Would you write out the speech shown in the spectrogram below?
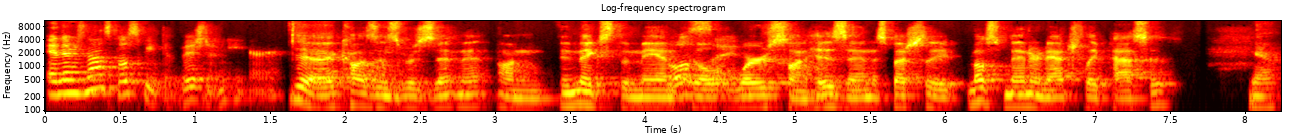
And there's not supposed to be division here. Yeah, it causes resentment on it makes the man Both feel sides. worse on his end, especially most men are naturally passive. Yeah.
